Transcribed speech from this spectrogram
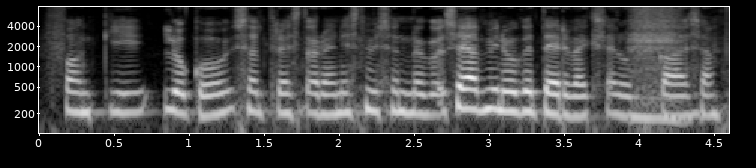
funky lugu sealt restoranist, mis on nagu, see jääb minuga terveks eluks kaasa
